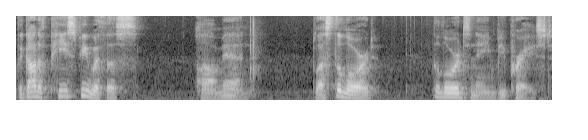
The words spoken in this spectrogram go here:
The God of peace be with us. Amen. Bless the Lord. The Lord's name be praised.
